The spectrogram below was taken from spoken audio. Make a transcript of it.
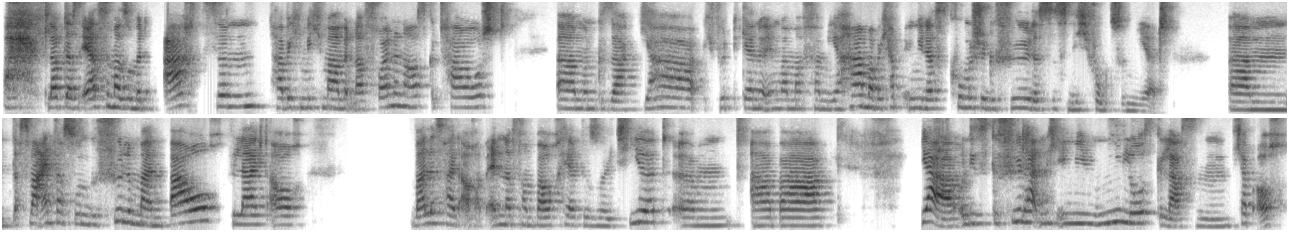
ah, ich glaube, das erste Mal so mit 18 habe ich mich mal mit einer Freundin ausgetauscht ähm, und gesagt, ja, ich würde gerne irgendwann mal Familie haben, aber ich habe irgendwie das komische Gefühl, dass es nicht funktioniert. Ähm, das war einfach so ein Gefühl in meinem Bauch, vielleicht auch, weil es halt auch am Ende vom Bauch her resultiert. Ähm, aber ja, und dieses Gefühl hat mich irgendwie nie losgelassen. Ich habe auch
